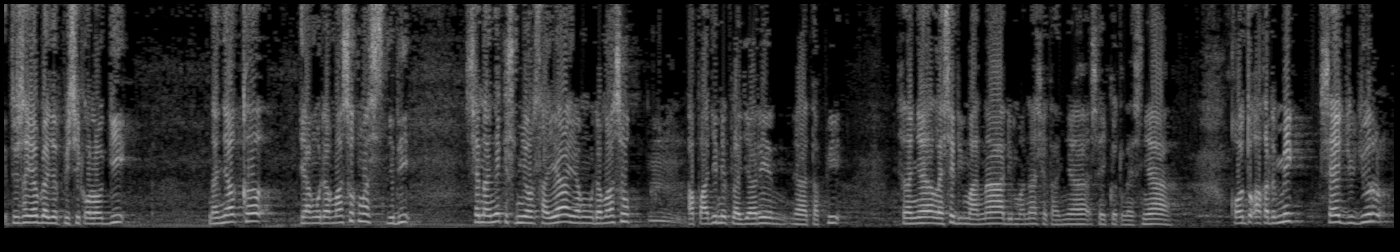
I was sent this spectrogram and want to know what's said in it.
itu saya belajar psikologi. Nanya ke yang udah masuk mas. Jadi saya nanya ke senior saya yang udah masuk Hmm. apa aja nih pelajarin? Ya tapi saya nanya lesnya di mana? Di mana? Saya tanya saya ikut lesnya. Kalau untuk akademik saya jujur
